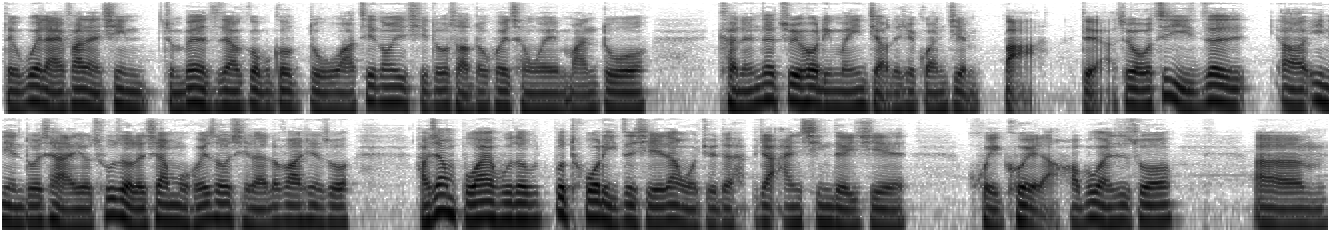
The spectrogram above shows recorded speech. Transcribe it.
的未来发展性准备的资料够不够多啊？这些东西其实多少都会成为蛮多。可能在最后临门一脚的一些关键吧，对啊，所以我自己这呃一年多下来有出手的项目，回首起来都发现说，好像不外乎都不脱离这些让我觉得比较安心的一些回馈了。好，不管是说，嗯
